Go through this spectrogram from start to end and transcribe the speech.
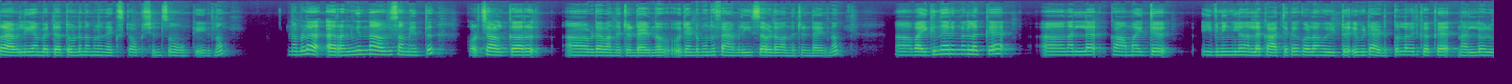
ട്രാവൽ ചെയ്യാൻ പറ്റാത്തതുകൊണ്ട് നമ്മൾ നെക്സ്റ്റ് ഓപ്ഷൻസ് നോക്കിയിരുന്നു. നമ്മൾ ഇറങ്ങുന്ന ആ ഒരു സമയത്ത് കുറച്ച് ആൾക്കാർ അവിടെ വന്നിട്ടുണ്ടായിരുന്നു. രണ്ട് മൂന്ന് ഫാമിലീസ് അവിടെ വന്നിട്ടുണ്ടായിരുന്നു. വൈകുന്നേരങ്ങളിലൊക്കെ നല്ല കാമായിട്ട് ഈവനിങ്ങിൽ നല്ല കാറ്റൊക്കെ കൊള്ളാൻ വീട്ട് ഇവിടെ അടുത്തുള്ളവർക്കൊക്കെ നല്ലൊരു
